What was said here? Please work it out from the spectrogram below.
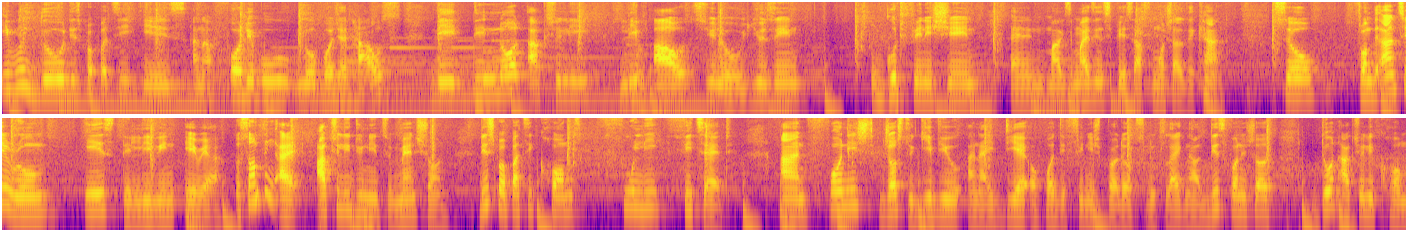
even though this property is an affordable low budget house they did not actually leave out you know using good finishing and maximizing space as much as they can. So from the ante room is the living area. So something I actually do need to mention, this property comes fully fitted and furnished just to give you an idea of what the finished products look like. Now, these furnitures don't actually come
